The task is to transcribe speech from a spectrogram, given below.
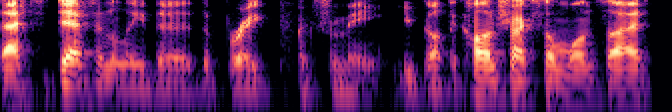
that's definitely the the break point for me. You've got the contracts on one side,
